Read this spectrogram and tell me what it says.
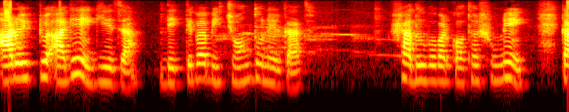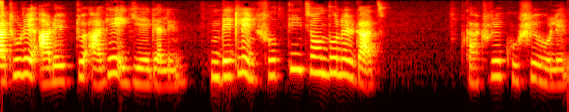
আরও একটু আগে এগিয়ে যা, দেখতে পাবি চন্দনের গাছ। সাধু বাবার কথা শুনে কাঠুরে আরও একটু আগে এগিয়ে গেলেন। দেখলেন সত্যিই চন্দনের গাছ। কাঠুরে খুশি হলেন।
